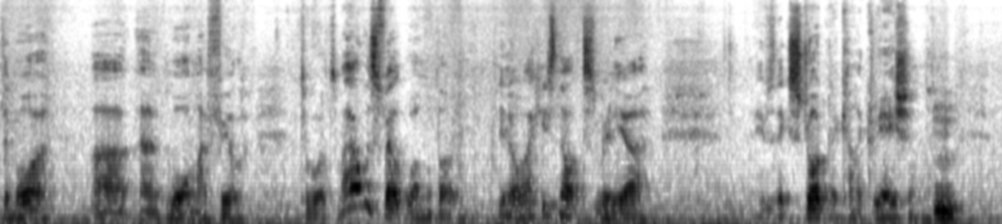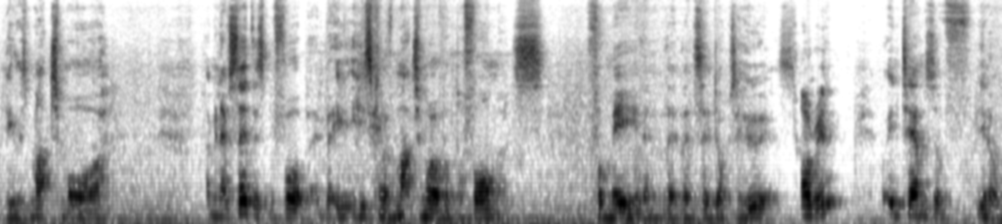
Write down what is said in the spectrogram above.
the more uh, uh, warm I feel towards him. I always felt warm about him. You know, he's not really a. He was an extraordinary kind of creation. He was much more. I mean, I've said this before, but, but he, he's kind of much more of a performance for me than, than, than say Doctor Who is. Oh, really? in terms of you know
